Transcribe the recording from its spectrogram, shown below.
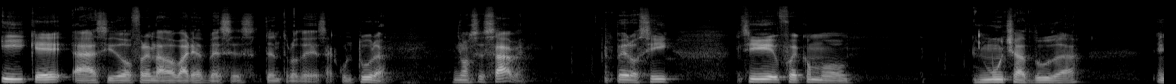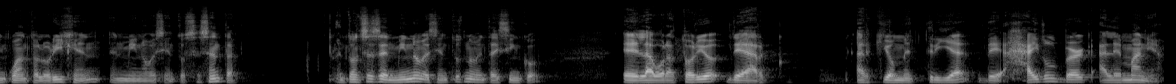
y que ha sido ofrendado varias veces dentro de esa cultura. No se sabe, pero sí, sí fue como mucha duda en cuanto al origen en 1960. Entonces, en 1995, el laboratorio de arqueometría de Heidelberg, Alemania,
